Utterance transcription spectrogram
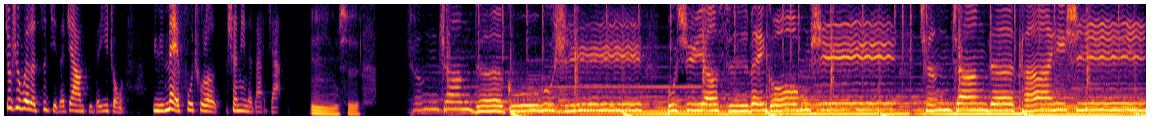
就是为了自己的这样子的一种愚昧，付出了生命的代价。嗯，是成长的故事不需要四倍公式，成长的开始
